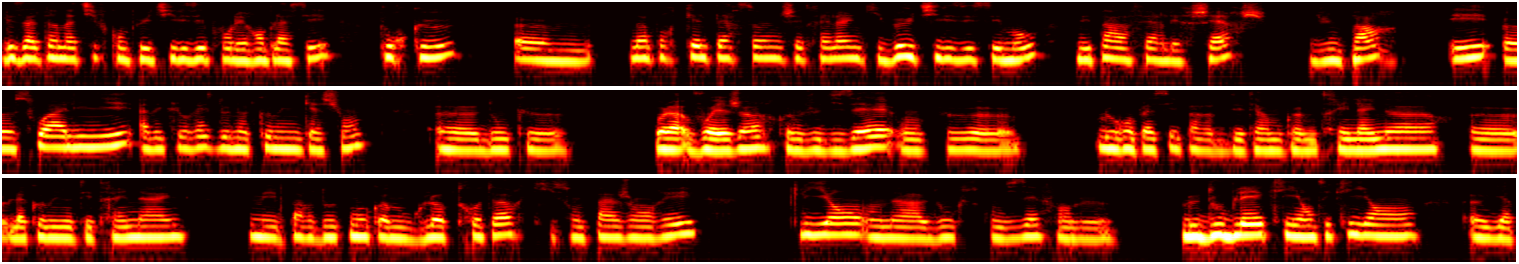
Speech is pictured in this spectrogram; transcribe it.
les alternatives qu'on peut utiliser pour les remplacer, pour que n'importe quelle personne chez Trainline qui veut utiliser ces mots n'ait pas à faire les recherches, d'une part, et soit alignée avec le reste de notre communication. donc, voilà, voyageur, comme je disais, on peut le remplacer par des termes comme trainliner, la communauté trainline, mais par d'autres mots comme globetrotter qui sont pas genrés. Client, on a donc ce qu'on disait, le, le doublet client et client. Il y, a,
